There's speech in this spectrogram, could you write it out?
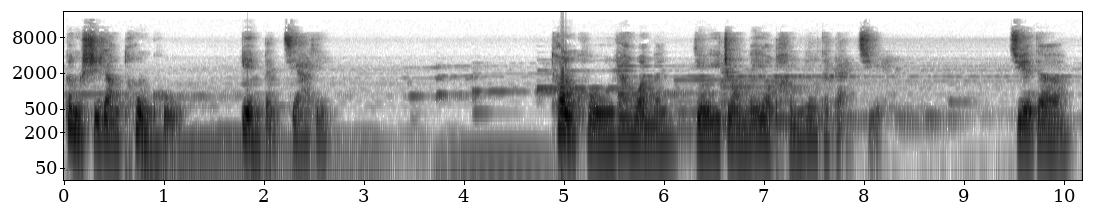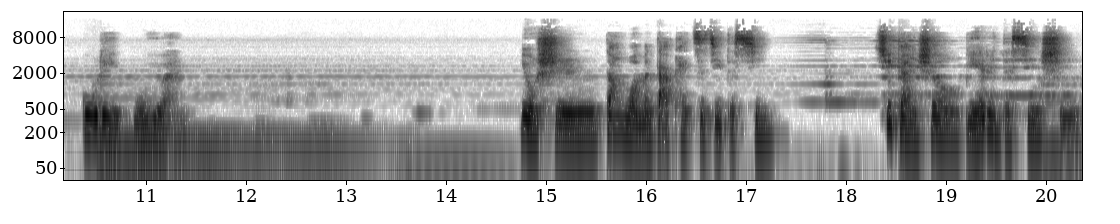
更是让痛苦变本加厉。痛苦让我们有一种没有朋友的感觉，觉得。孤立无援。有时，当我们打开自己的心，去感受别人的心时，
